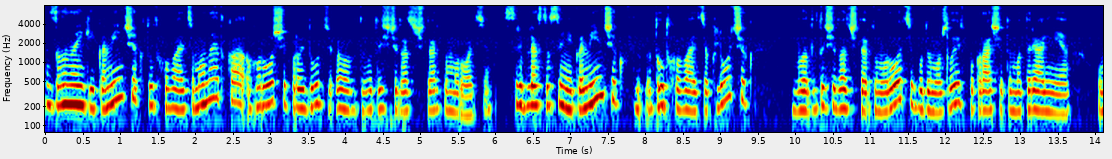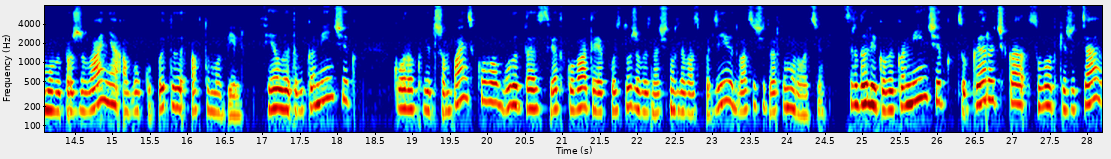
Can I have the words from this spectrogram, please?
Зелененький камінчик, тут ховається монетка, гроші пройдуть е, в 2024 році. Сріблясто-синій камінчик, тут ховається ключик. В 2024 році буде можливість покращити матеріальні умови проживання або купити автомобіль. Фіолетовий камінчик, корок від шампанського, будете святкувати якусь дуже визначну для вас подію у 2024 році. Середоліковий камінчик, цукерочка, солодке життя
